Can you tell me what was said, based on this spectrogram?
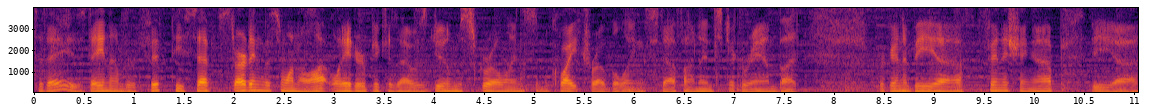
Today is day number 57. Starting this one a lot later because I was doom scrolling some quite troubling stuff on Instagram, but we're going to be uh, finishing up the uh,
